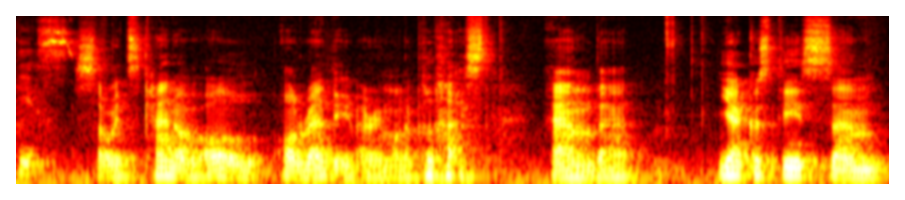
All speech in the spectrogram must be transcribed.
yes So it's kind of all already very monopolized. and uh, yeah, because these um,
